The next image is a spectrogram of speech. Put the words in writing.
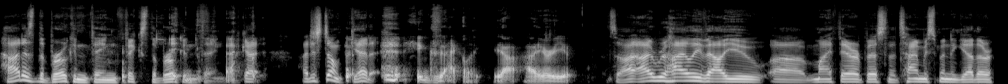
how does the broken thing fix the broken thing? Like I, I just don't get it. exactly. Yeah, I hear you. So I, I highly value uh, my therapist and the time we spend together.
